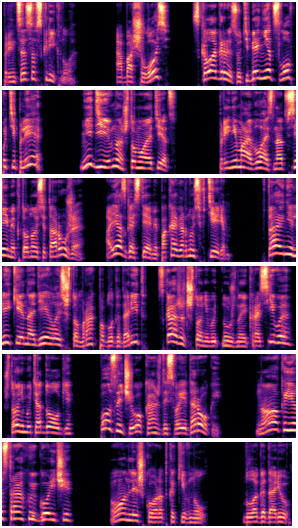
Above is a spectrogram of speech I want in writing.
Принцесса вскрикнула. «Обошлось? Скалогрыз, у тебя нет слов потеплее? Не дивно, что мой отец. Принимай власть над всеми, кто носит оружие, а я с гостями пока вернусь в терем». Втайне Ликия надеялась, что мрак поблагодарит, скажет что-нибудь нужное и красивое, что-нибудь о долге, после чего каждый своей дорогой, но к ее страху и горечи он лишь коротко кивнул. «Благодарю.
